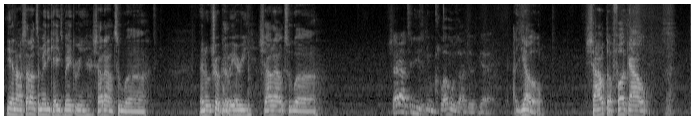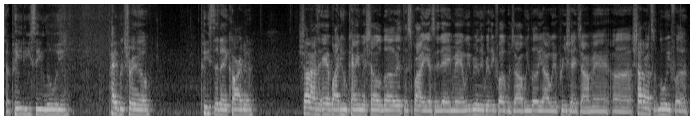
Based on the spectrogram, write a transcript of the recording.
yeah, no. Shout out to Medicakes Bakery. Shout out to uh, the new Triple Berry. Shout out to uh, Shout out to these new clothes I just got. yo. Shout the fuck out to PDC Louis, Paper Trail, Pista DeCarta. Shout out to everybody who came and showed love at the spot yesterday, man. We really, really fuck with y'all. We love y'all. We appreciate y'all, man. Uh, shout out to Louis for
